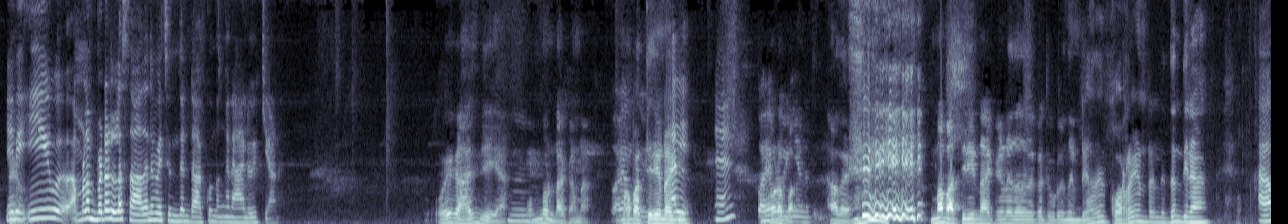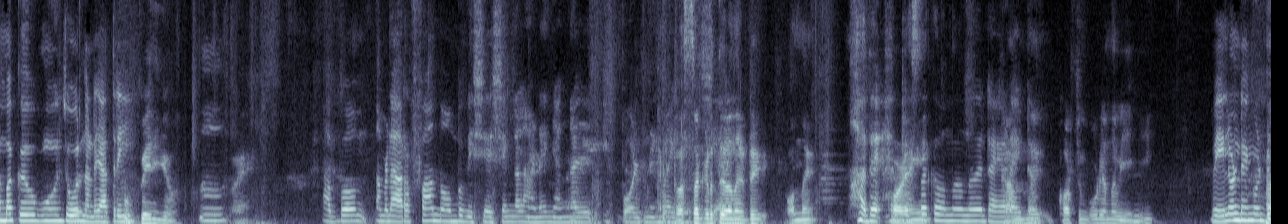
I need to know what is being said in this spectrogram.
ഇനി ഈ നമ്മളിവിടെ ഉള്ള സാധനം വെച്ച് എന്തുണ്ടാക്കും അങ്ങനെ ആലോചിക്കുകയാണ് ഒരു കാര്യം ചെയ്യാം. ഒന്നും ഉണ്ടാക്കണ്ട. പത്തിരി ഉണ്ടാക്കി. അതെ. ഉമ്മ പത്തിരി ഉണ്ടാക്കേണ്ടത് അതൊക്കെ ചൂടുന്നുണ്ട്. അത് കൊറേ ഉണ്ടല്ലോ. ഇതെന്തിനാ? നമുക്ക് ചോറുന്നുണ്ട് രാത്രി. ഉപ്പേരിക്കോ. അപ്പോൾ നമ്മുടെ അറഫ നോമ്പ് വിശേഷങ്ങളാണ് ഞങ്ങൾ ഇപ്പോൾ നിങ്ങളെ ഡ്രസ്സൊക്കെ എടുത്ത് വന്നിട്ട് ഒന്ന് അതെ ഡ്രസ്സൊക്കെ ഒന്ന് ഒന്ന് ടയർഡായിട്ട് കുറച്ചും കൂടി ഒന്ന് വീങ്ങി. വെയിലുണ്ടെങ്കിൽ കൊണ്ട്?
